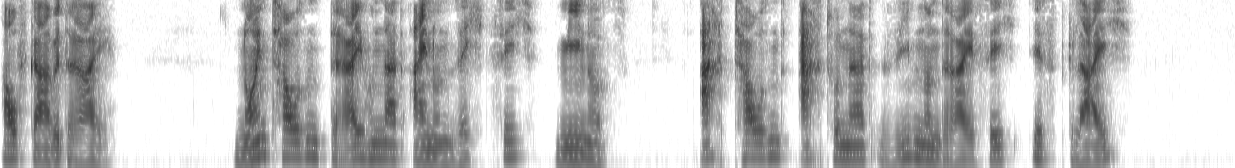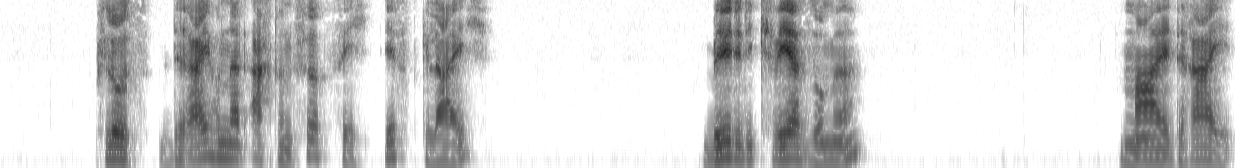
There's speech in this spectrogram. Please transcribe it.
Aufgabe 3. 9361 minus 8837 ist gleich plus 348 ist gleich Bilde die Quersumme mal 3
